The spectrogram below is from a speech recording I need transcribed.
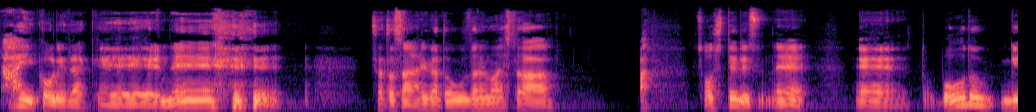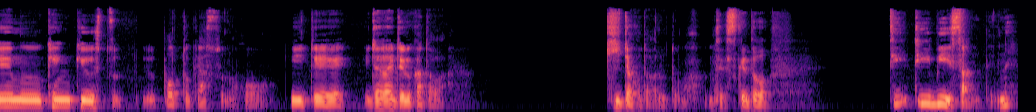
はい、これだけね。佐藤さんありがとうございました。そしてですね、えっ、ー、と、ボードゲーム研究室というポッドキャストの方、聞いていただいている方は、聞いたことあると思うんですけど、TTB さんっていうね、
